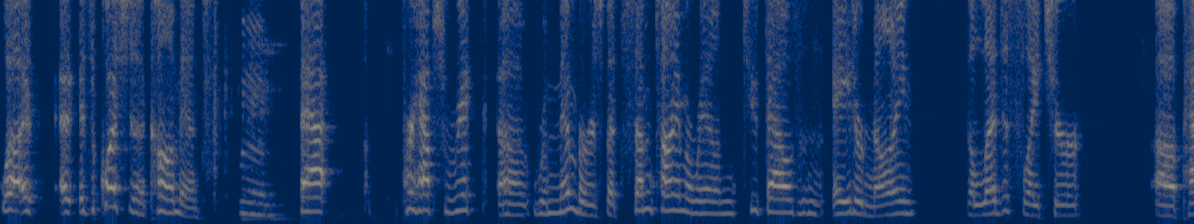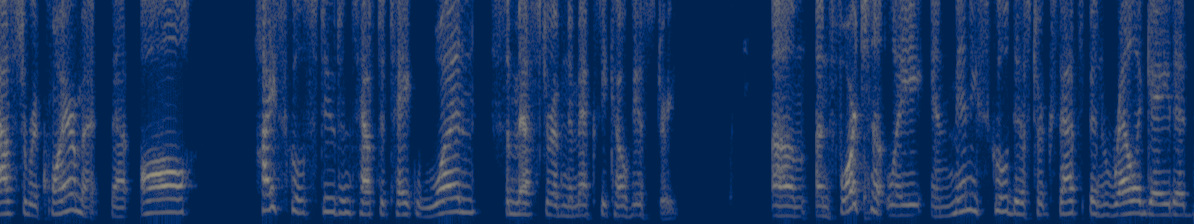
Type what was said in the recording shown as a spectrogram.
well, it, it's a question and a comment. Mm. That perhaps Rick uh, remembers, but sometime around 2008 or 9, the legislature uh, passed a requirement that all high school students have to take one semester of New Mexico history. Um, unfortunately, in many school districts, that's been relegated.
